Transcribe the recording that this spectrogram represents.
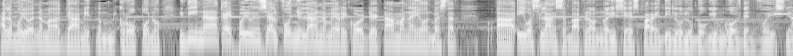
alam mo yon na mga gamit ng mikropono. Hindi na kahit po yung cellphone nyo lang na may recorder, tama na yon Basta uh, iwas lang sa background noises para hindi lulubog yung golden voice nyo.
